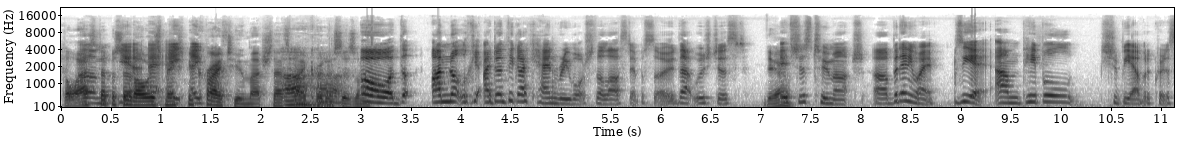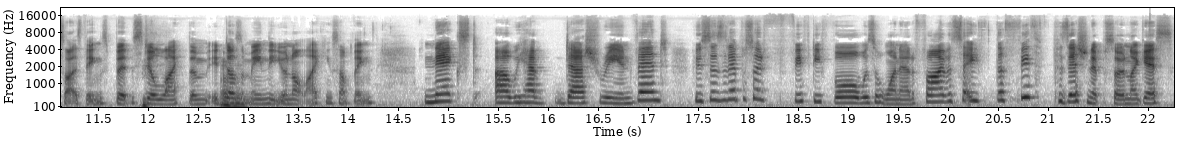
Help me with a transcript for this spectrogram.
The last Um, episode yeah, always a- makes a- me a- cry too much. That's my Uh-huh. criticism. Oh, the, I'm not looking. I don't think I can rewatch the last episode. That was just. Yeah. It's just too much. Uh, but anyway, so yeah, um, people should be able to criticize things, but still like them. It doesn't mean that you're not liking something. Next, uh, we have Dash Reinvent, who says that episode 54 was a 1 out of 5. It's a, the fifth possession episode, and I guess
